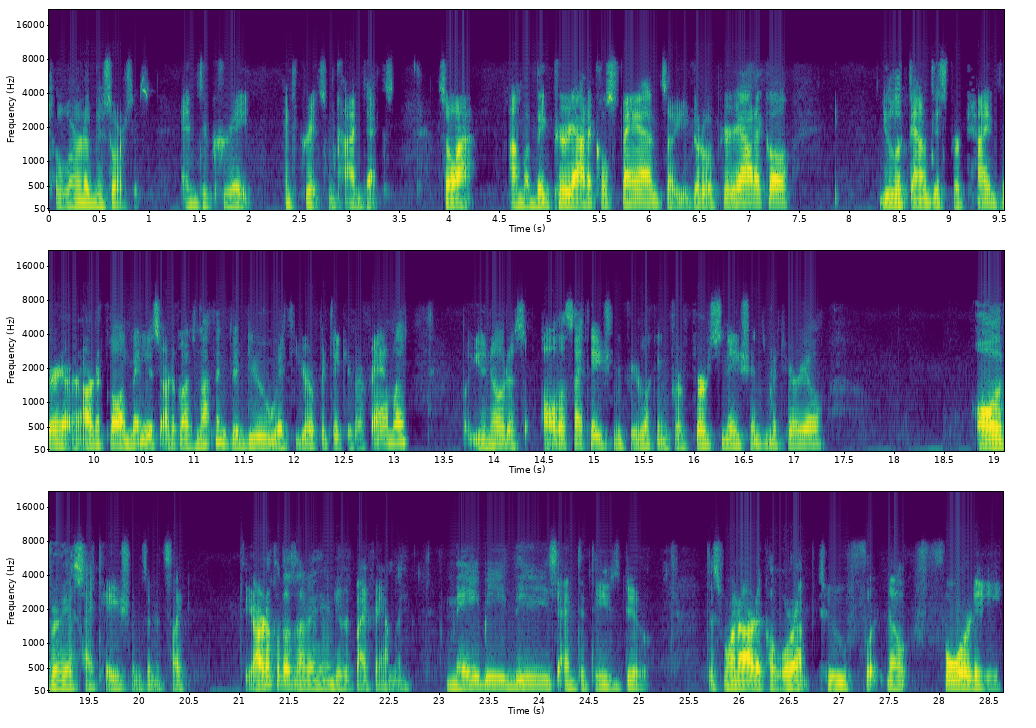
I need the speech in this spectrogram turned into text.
to learn of new sources and to create and to create some context. So I, I'm a big periodicals fan. So you go to a periodical, you look down just for time period or article, and maybe this article has nothing to do with your particular family, but you notice all the citations, if you're looking for First Nations material, all the various citations. And it's like, the article doesn't have anything to do with my family. Maybe these entities do. This one article, we're up to footnote 40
